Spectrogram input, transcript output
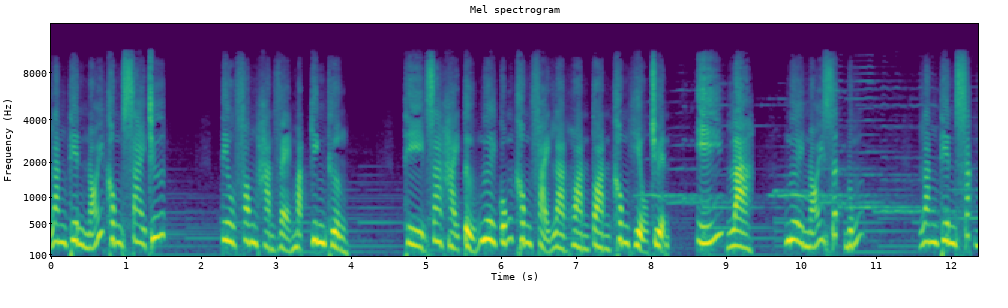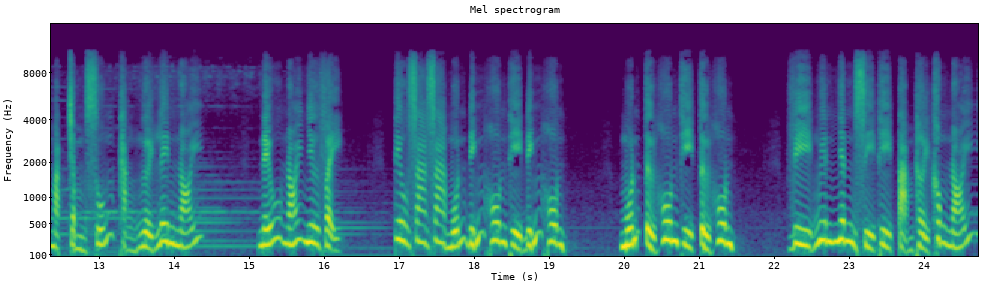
Lăng thiên nói không sai chứ. Tiêu phong hàn vẻ mặt kinh thường. Thì ra hài tử ngươi cũng không phải là hoàn toàn không hiểu chuyện. Ý là, ngươi nói rất đúng. Lăng thiên sắc mặt trầm xuống thẳng người lên nói. Nếu nói như vậy, tiêu gia gia muốn đính hôn thì đính hôn. Muốn tử hôn thì tử hôn. Vì nguyên nhân gì thì tạm thời không nói.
